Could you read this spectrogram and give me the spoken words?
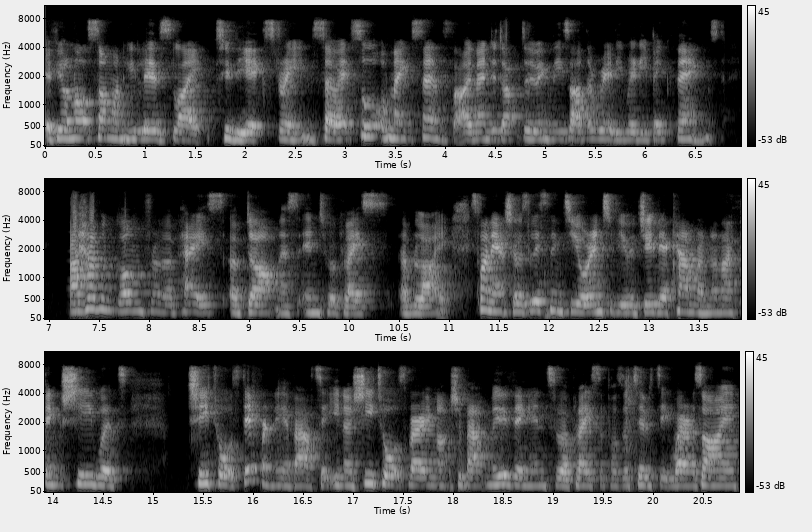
if you're not someone who lives like to the extreme. So it sort of makes sense that I've ended up doing these other really, really big things. I haven't gone from a place of darkness into a place of light. It's funny, actually, I was listening to your interview with Julia Cameron, and I think she would she talks differently about it. You know, she talks very much about moving into a place of positivity, whereas I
